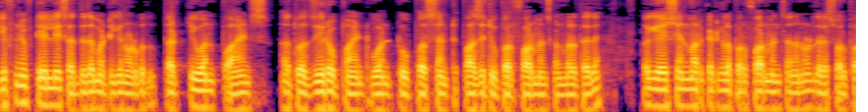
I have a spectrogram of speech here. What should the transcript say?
ಗಿಫ್ಟ್ ನಿಫ್ಟಿಯಲ್ಲಿ ಸದ್ಯದ ಮಟ್ಟಿಗೆ ನೋಡಬಹುದು ತರ್ಟಿ ಒನ್ ಪಾಯಿಂಟ್ಸ್ ಅಥವಾ zero point one two percent positive performance ಕಂಡು ಬರ್ತಾ ಇದೆ. ಹಾಗೆ ಏಷ್ಯನ್ ಮಾರ್ಕೆಟ್ಗಳ ಪರ್ಫಾರ್ಮೆನ್ಸ್ ಅನ್ನು ನೋಡಿದ್ರೆ ಸ್ವಲ್ಪ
